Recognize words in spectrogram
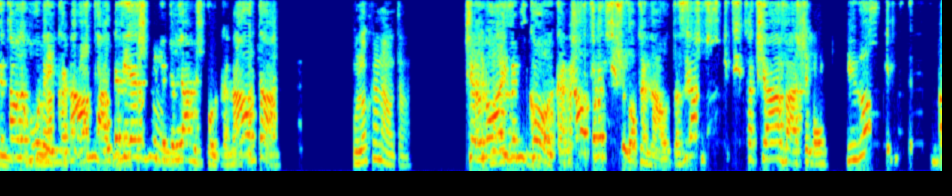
וקרלה ברונאי, קנה אותה, לוי אשכול ומרים אשכול, קנה אותה. הוא לא קנה אותה. צ'רנוי וניקול, קנה אותה, אבל מישהו לא קנה אותה. זה אהבה אמיתית, רק שהאהבה שלהם היא לא ב-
